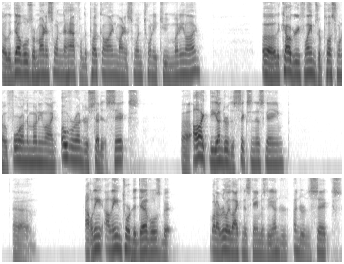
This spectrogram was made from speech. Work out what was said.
Uh, the Devils are minus one and a half on the puck line, minus one twenty two money line. Uh, the Calgary Flames are plus one hundred four on the money line. Over under set at six. Uh, I like the under the six in this game. Uh, I lean I lean toward the Devils, but what I really like in this game is the under under the six.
